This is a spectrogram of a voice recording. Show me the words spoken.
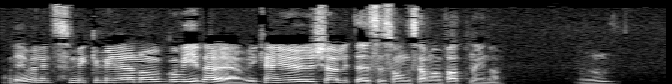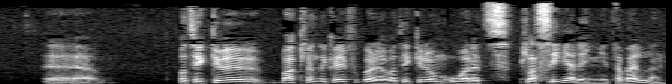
Det är väl inte så mycket mer än att gå vidare. Vi kan ju köra lite säsongssammanfattning då. Mm. Eh, vad tycker du, Backlund, du kan ju få börja. Vad tycker du om årets placering i tabellen?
